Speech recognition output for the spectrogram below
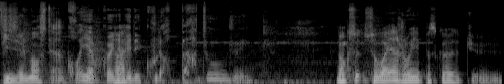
visuellement, c'était incroyable. Quoi. Il y avait des couleurs partout. Donc ce, ce voyage, oui, parce que tu...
